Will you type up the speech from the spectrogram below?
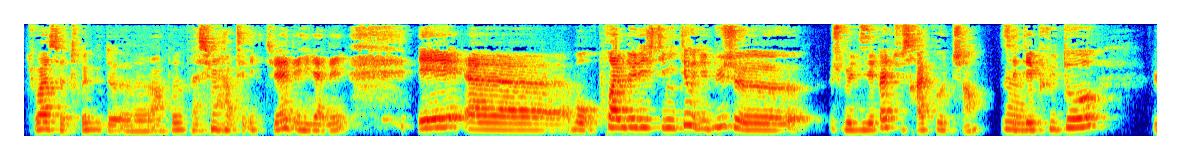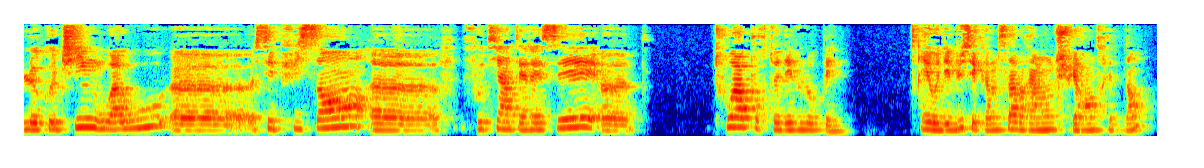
tu vois, ce truc de un peu passion intellectuelle et y aller. Et euh, bon, problème de légitimité. Au début, je je me disais pas, tu seras coach. Hein. C'était plutôt le coaching. Waouh, euh, c'est puissant. Euh, faut t'y intéresser. Euh, toi, pour te développer. Et au début, c'est comme ça vraiment que je suis rentrée dedans.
